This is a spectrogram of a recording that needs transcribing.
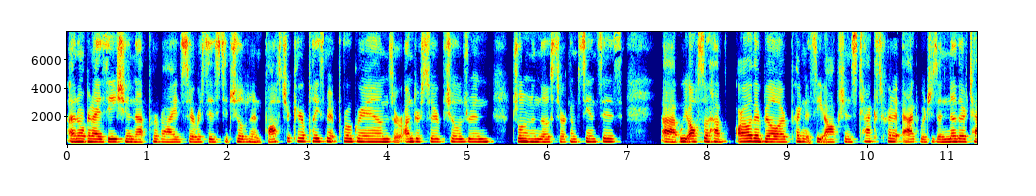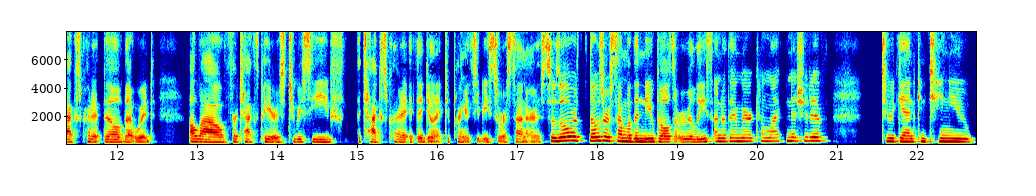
an organization that provides services to children in foster care placement programs or underserved children, children in those circumstances. Uh, we also have our other bill, our Pregnancy Options Tax Credit Act, which is another tax credit bill that would allow for taxpayers to receive a tax credit if they donate to pregnancy resource centers. So those, those are some of the new bills that we released under the American Life Initiative to again continue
